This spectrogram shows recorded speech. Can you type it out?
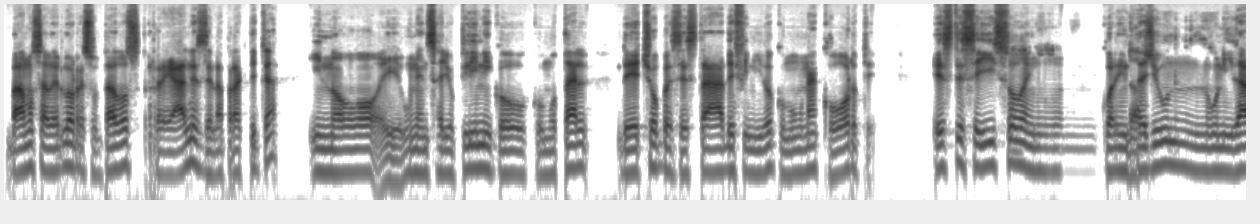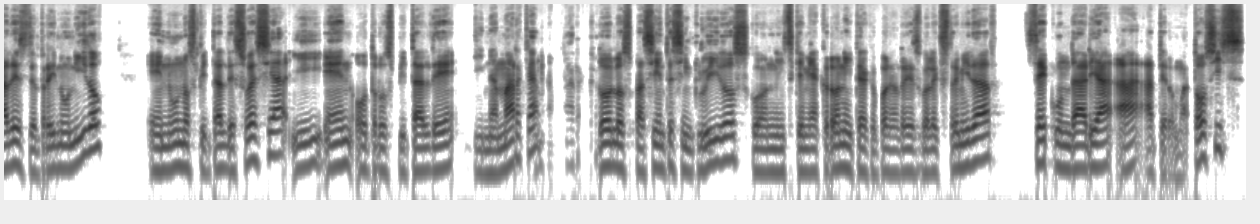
vamos a ver los resultados reales de la práctica y no eh, un ensayo clínico como tal. De hecho, pues está definido como una cohorte. Este se hizo en 41 unidades del Reino Unido, en un hospital de Suecia y en otro hospital de Dinamarca. Dinamarca. Todos los pacientes incluidos con isquemia crónica que pone en riesgo la extremidad, secundaria a ateromatosis,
